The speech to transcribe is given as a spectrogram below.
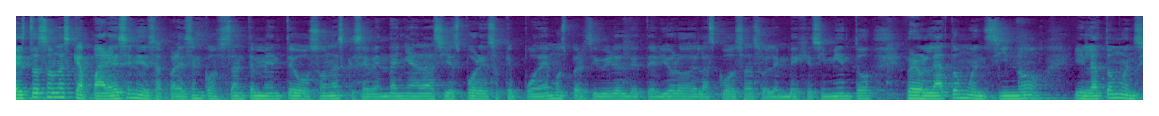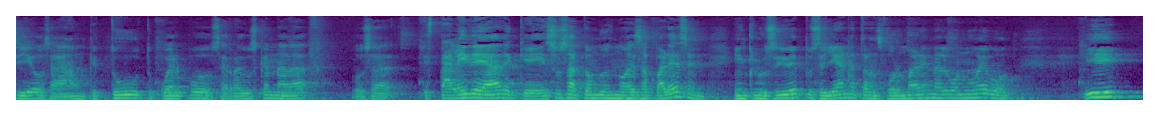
Estas son las que aparecen y desaparecen constantemente o son las que se ven dañadas y es por eso que podemos percibir el deterioro de las cosas o el envejecimiento, pero el átomo en sí no. Y el átomo en sí, o sea, aunque tú, tu cuerpo se reduzca en nada, o sea, está la idea de que esos átomos no desaparecen, inclusive pues se llegan a transformar en algo nuevo. Y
